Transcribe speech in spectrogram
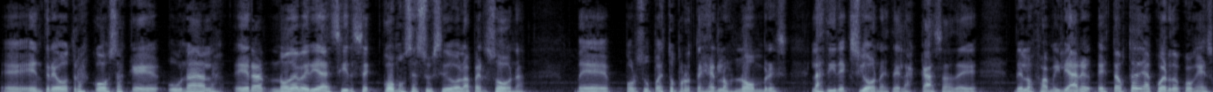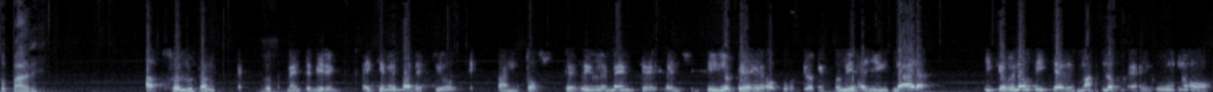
eh, entre otras cosas, que una era, no debería decirse cómo se suicidó la persona, eh, por supuesto proteger los nombres, las direcciones de las casas de, de los familiares. ¿Está usted de acuerdo con eso, padre? Absolutamente, absolutamente. Miren, hay que me pareció espantoso, terriblemente el suicidio que ocurrió en estos días allí en Lara y que bueno y que además los, algunos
